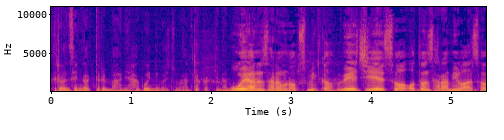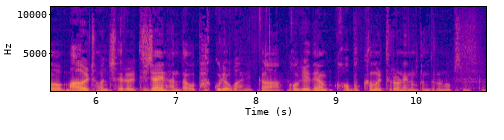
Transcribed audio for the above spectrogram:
그런 생각들을 많이 하고 있는 것이 좀 안타깝긴 합니다. 오해하는 사람은 없습니까? 외지에서 어떤 사람이 와서 마을 전체를 디자인한다고 바꾸려고 하니까 거기에 대한 거북함을 드러내는 분들은 없습니까?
